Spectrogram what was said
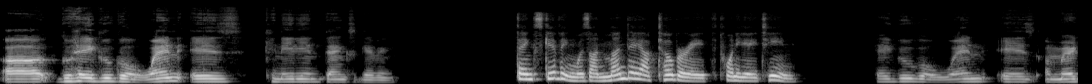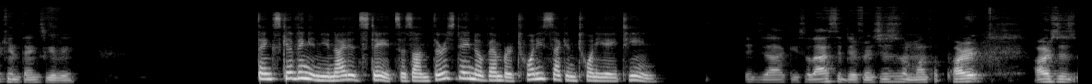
Uh, hey Google, when is Canadian Thanksgiving? Thanksgiving was on Monday, October 8th, 2018. Hey Google, when is American Thanksgiving? Thanksgiving in United States is on Thursday, November 22nd, 2018. Exactly. So that's the difference. This is a month apart. Ours is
